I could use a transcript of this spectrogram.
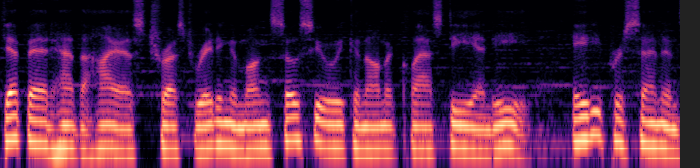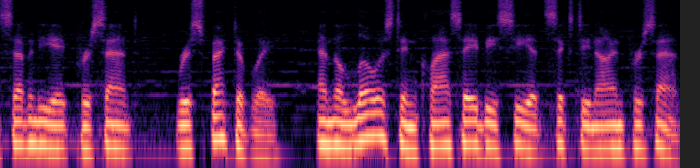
DepEd had the highest trust rating among socioeconomic class D and E, 80% and 78%, respectively, and the lowest in class ABC at 69%.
